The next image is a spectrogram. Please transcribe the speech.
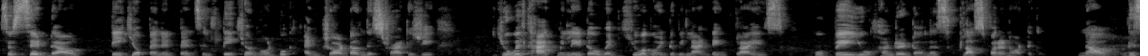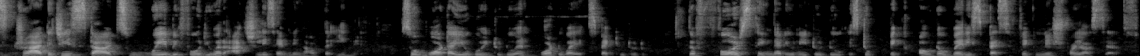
So sit down, take your pen and pencil, take your notebook and jot down this strategy. You will thank me later when you are going to be landing clients who pay you $100 plus for an article. Now, this strategy starts way before you are actually sending out the email. So what are you going to do and what do I expect you to do? The first thing that you need to do is to pick out a very specific niche for yourself.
